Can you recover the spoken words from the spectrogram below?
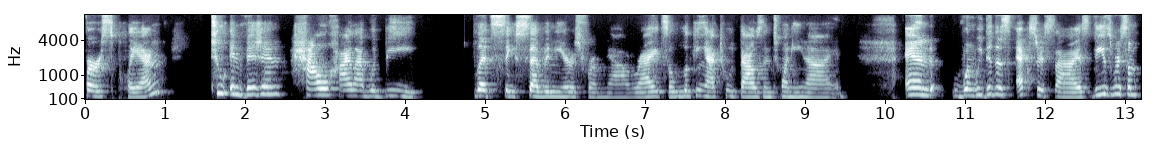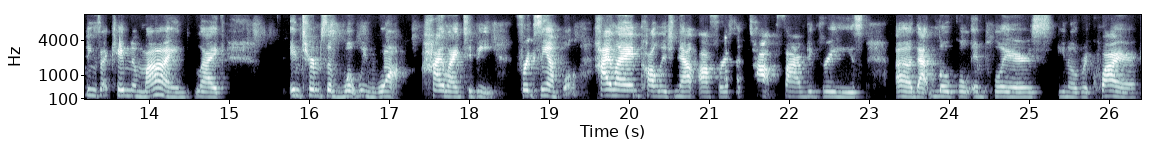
first plan, to envision how Highline would be let's say seven years from now, right? So looking at 2029. And when we did this exercise, these were some things that came to mind, like in terms of what we want Highline to be. For example, Highline College now offers the top five degrees uh, that local employers, you know, require.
